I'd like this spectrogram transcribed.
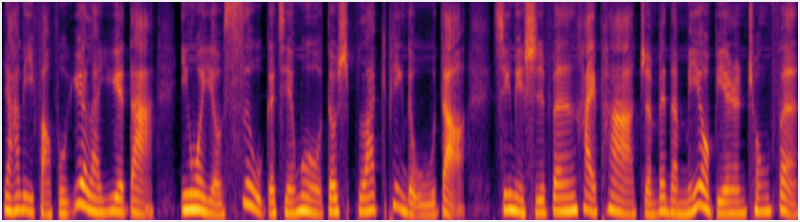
压力仿佛越来越大，因为有四五个节目都是 Blackpink 的舞蹈，心里十分害怕，准备的没有别人充分。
